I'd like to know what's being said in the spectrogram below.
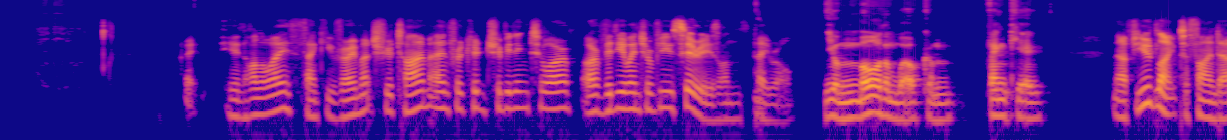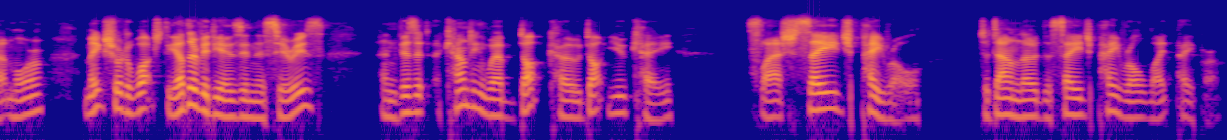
Great. Ian Holloway, thank you very much for your time and for contributing to our, our video interview series on payroll. You're more than welcome. Thank you. Now, if you'd like to find out more, make sure to watch the other videos in this series and visit accountingweb.co.uk slash sage payroll to download the Sage Payroll white paper.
